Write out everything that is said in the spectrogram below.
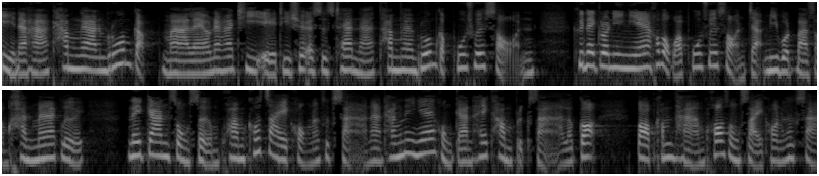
4นะคะทำงานร่วมกับมาแล้วนะคะ TA Teacher Assistant นะทำงานร่วมกับผู้ช่วยสอน คือในกรณีนี้เขาบอกว่าผู้ช่วยสอนจะมีบทบาทสำคัญมากเลย ในการส่งเสริมความเข้าใจของนักศึกษานะทั้งในแง่ของการให้คำปรึกษา แล้วก็ ตอบคำถามข้อสงสัยของนักศึกษา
